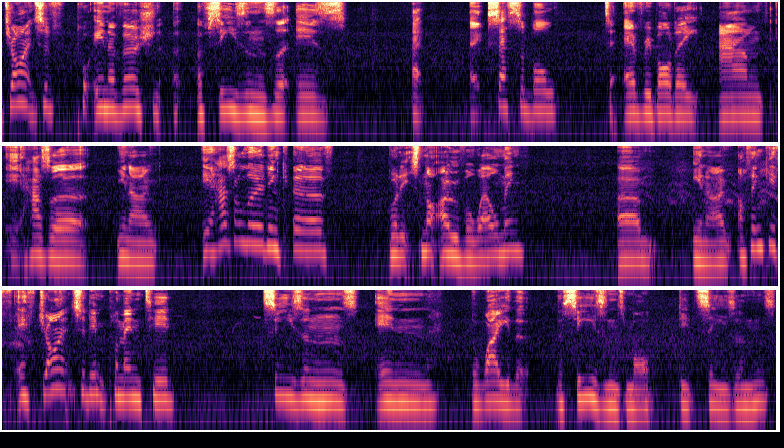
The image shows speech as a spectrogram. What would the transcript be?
Giants have put in a version of Seasons that is accessible to everybody and it has a, you know, it has a learning curve, but it's not overwhelming. Um, you know, I think if, if Giants had implemented Seasons in the way that the Seasons mod did Seasons,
